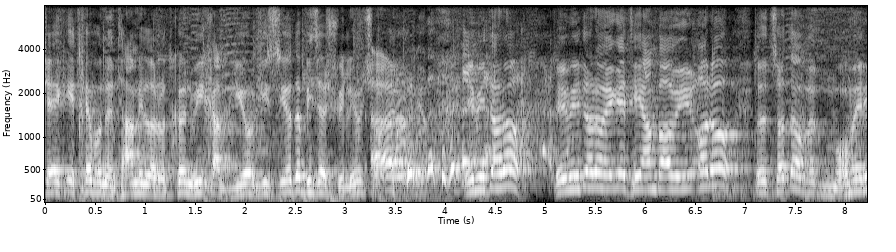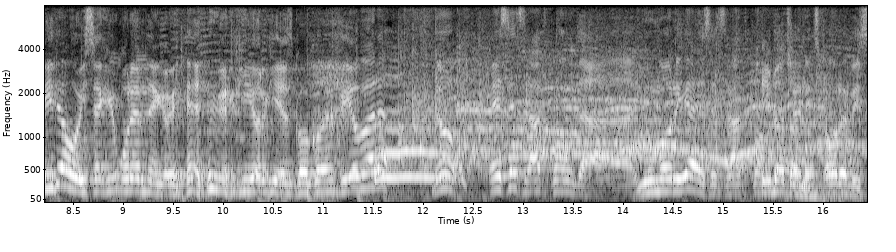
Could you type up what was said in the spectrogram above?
შეეკითხებოდნენ თამილა რომ თქვენ ვიხართ გიორგისიო და ბიძაშვილიო ჩავერო იმიტომ რომ იმიტომ რომ ეგეთი ამბავი იყო რომ ცოტა მომერიდაო ისე გიყურებდნენ გიორგიეს გოგოებიო მაგრამ ნუ ესეც რა თქმა უნდა იუმორია ესეც რა თქმა უნდა ჩვენი ცხოვრების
